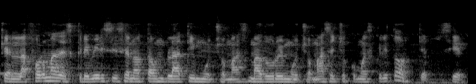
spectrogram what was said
que en la forma de escribir sí se nota un Blatty mucho más maduro y mucho más hecho como escritor. Quiero decir,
